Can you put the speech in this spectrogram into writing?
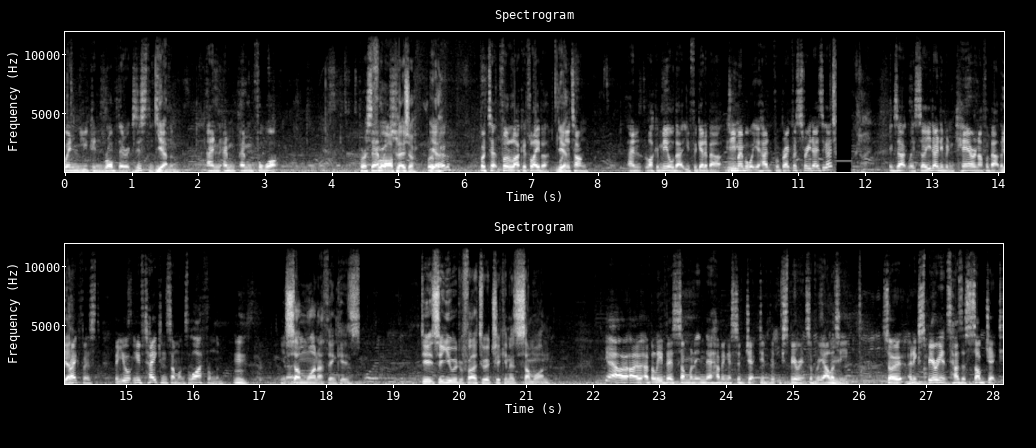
when you can rob their existence Yeah. from them. And, and, and for what? For a sandwich? For our pleasure, For yeah. a burger? For, for like a flavour on your tongue. And like a meal that you forget about. Mm. Do you remember what you had for breakfast three days ago? Exactly. So you don't even care enough about the Yeah. breakfast, but you you've taken someone's life from them. You know? Someone, I think, is. Do you- so you would refer to a chicken as someone? Yeah, I, I believe there's someone in there having a subjective experience of reality. Hmm. So an experience has a subject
